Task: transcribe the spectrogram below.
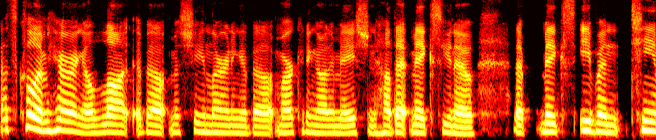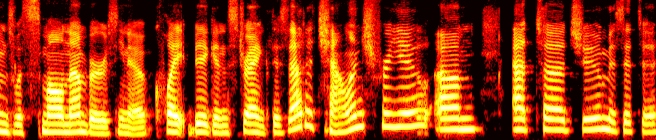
That's cool. I'm hearing a lot about machine learning, about marketing automation, how that makes, you know, that makes even teams with small numbers, you know, quite big in strength. Is that a challenge for you um, at uh, Joom? Is it a,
